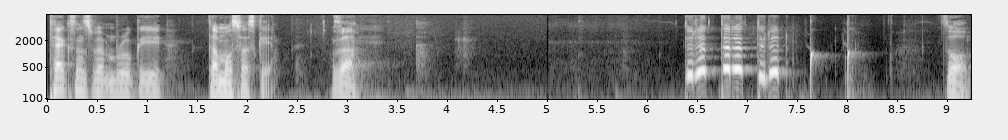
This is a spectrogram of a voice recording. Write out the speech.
Texans mit dem Rookie, da muss was gehen. So, So,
